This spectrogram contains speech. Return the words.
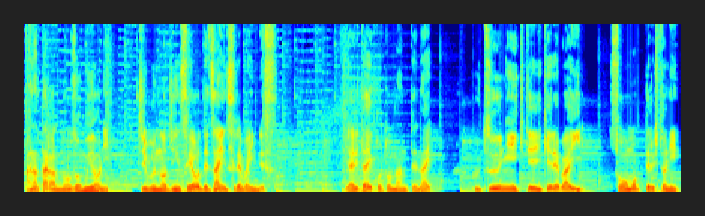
あなたが望むように自分の人生をデザインすればいいんです。やりたいことなんてない。普通に生きていければいい。そう思ってる人に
